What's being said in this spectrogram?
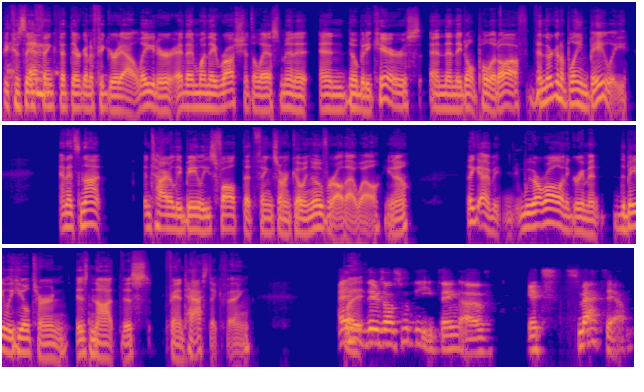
because they and- think that they're going to figure it out later and then when they rush at the last minute and nobody cares and then they don't pull it off then they're going to blame Bayley. And it's not entirely Bayley's fault that things aren't going over all that well you know? Like I mean, we are all in agreement the Bayley heel turn is not this fantastic thing And But- there's also the thing of it's SmackDown.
